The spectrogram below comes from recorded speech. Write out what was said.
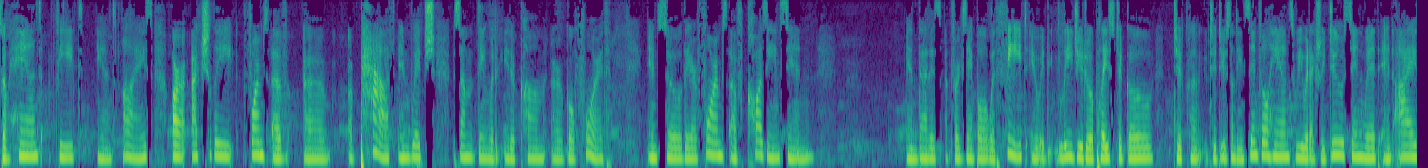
So, hand, feet, and eyes are actually forms of uh, a path in which something would either come or go forth. And so they are forms of causing sin and that is, for example, with feet, it would lead you to a place to go to to do something sinful. Hands, we would actually do sin with, and eyes,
